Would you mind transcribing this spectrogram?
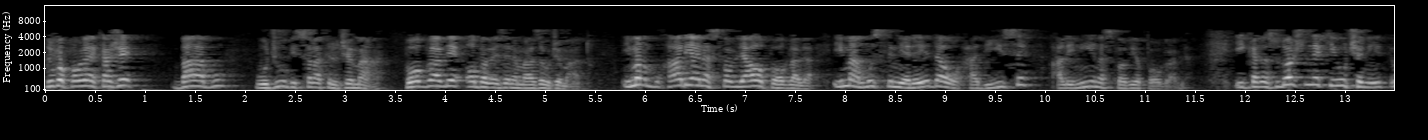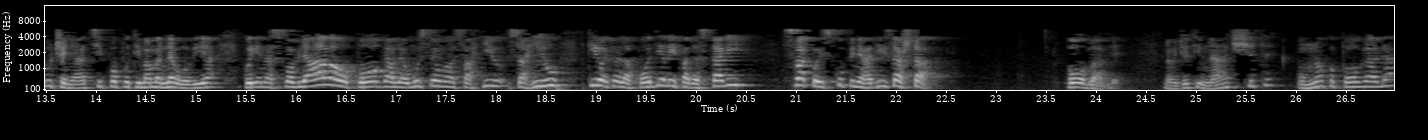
Drugo poglavlje kaže babu u džubi salatil džema'a. Poglavlje obaveze namaza u džematu. Imam Buharija je naslovljao poglavlja. Imam muslim je redao hadise, ali nije naslovio poglavlja. I kada su došli neki učeni, učenjaci, poput imama Neovija, koji je naslovljavao poglavlja u muslimom sahiju, sahiju, htio je to da podijeli pa da stavi svakoj skupine hadisa šta? Poglavlje. No, međutim, naći ćete u mnogo poglavlja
